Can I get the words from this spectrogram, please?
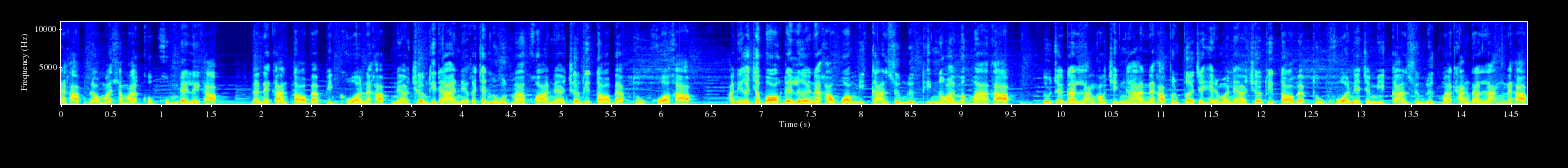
นะครับ เราไม่สามารถควบคุมได้เลยครับ และในการต่อแบบผิดขั้วนะครับ แนวเชื่อมที่ได้เนี่ยก็จะนูนมากกว่าแนวเชื่อมที่ต่อแบบถูกขั้วครับ อันนี้ก็จะบอกได้เลยนะครับว่ามีการซึมลึกที่น้อยมากๆครับ ดูจากด้านหลังของชิ้นงานนะครับ เพื่อนๆจะเห็นว่าแนวเชื่อมที่ต่อแบบถูกขั้วเนี่ยจะมีการซึมลึกมาทางด้านหลังนะครับ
